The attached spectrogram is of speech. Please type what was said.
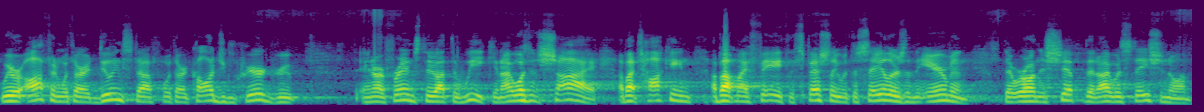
we were often with our doing stuff with our college and career group and our friends throughout the week. And I wasn't shy about talking about my faith, especially with the sailors and the airmen that were on the ship that I was stationed on.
